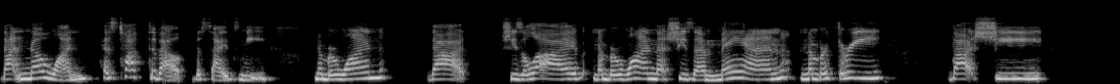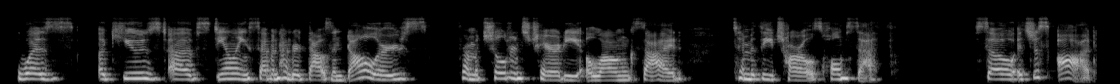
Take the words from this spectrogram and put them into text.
that no one has talked about besides me. Number one, that she's alive. Number one, that she's a man. Number three, that she was accused of stealing $700,000 from a children's charity alongside Timothy Charles Holmseth. So it's just odd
